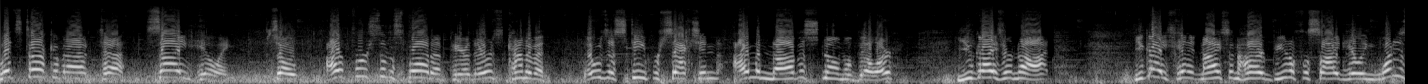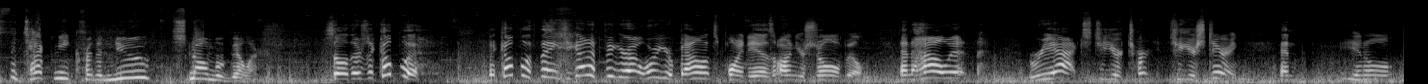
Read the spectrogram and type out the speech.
Let's talk about uh, side hilling. So our first little spot up here, there was kind of a, there was a steeper section. I'm a novice snowmobiler. You guys are not. You guys hit it nice and hard, beautiful side hilling. What is the technique for the new snowmobiler? So there's a couple of a couple of things. You got to figure out where your balance point is on your snowmobile and how it reacts to your turn to your steering. And you know,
